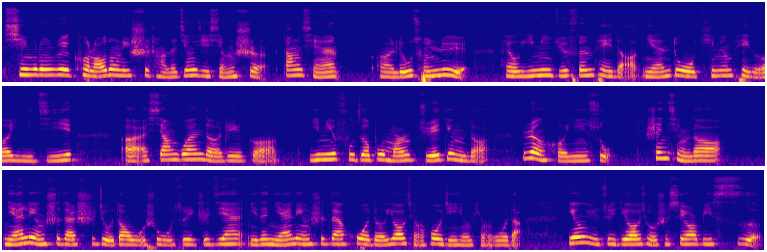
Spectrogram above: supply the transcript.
新不伦瑞克劳动力市场的经济形势，当前呃留存率。还有移民局分配的年度提名配额，以及呃相关的这个移民负责部门决定的任何因素。申请的年龄是在十九到五十五岁之间，你的年龄是在获得邀请后进行评估的。英语最低要求是 CLB 四，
